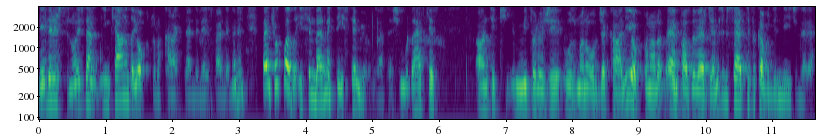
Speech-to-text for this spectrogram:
Delirirsin. O yüzden imkanı da yoktur karakterleri ezberlemenin. Ben çok fazla isim vermek de istemiyorum zaten. Şimdi burada herkes antik mitoloji uzmanı olacak hali yok. Buna en fazla vereceğimiz bir sertifika bu dinleyicilere.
